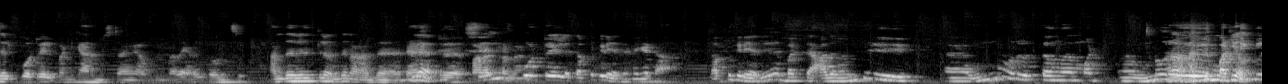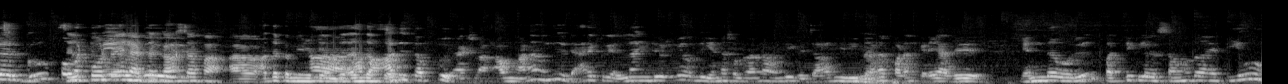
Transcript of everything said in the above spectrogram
செல்ஃப் போர்ட்ரேல் பண்ணிக்க ஆரம்பிச்சிட்டாங்க அப்படின்னு தான் எனக்கு தோணுச்சு. அந்த விதத்தில் வந்து நான் அந்த டேரக்டர் போர்ட்ரேல தப்பு கிடையாது என்ன கேட்டா. தப்பு கிடையாது பட் அதை வந்து இன்னொருத்தவங்க இன்னொரு. Particular group portrayal at the cost of other community வந்து அது ஆமா, தப்பு. அது தப்பு ஆக்சுவலா அவங்க ஆனா வந்து டைரக்டர் எல்லா இன்டர்வியூலுமே வந்து என்ன சொல்றாங்கன்னா வந்து இது ஜாதி ரீதியான படம் கிடையாது. எந்த ஒரு பர்டிகுலர் சமுதாயத்தையும்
